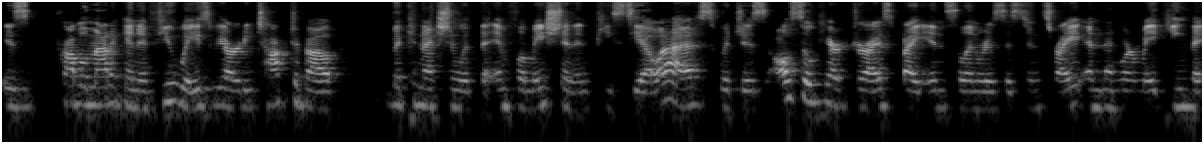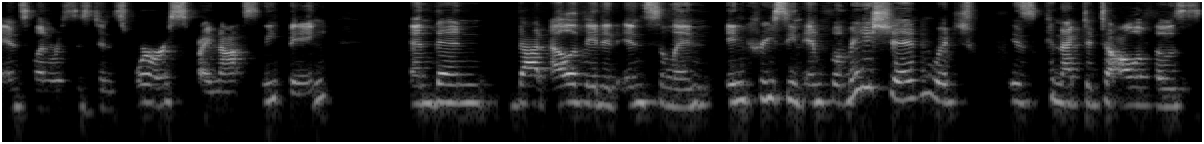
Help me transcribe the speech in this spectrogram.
is problematic in a few ways. We already talked about the connection with the inflammation in PCOS, which is also characterized by insulin resistance, right? And then we're making the insulin resistance worse by not sleeping. And then that elevated insulin increasing inflammation, which is connected to all of those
